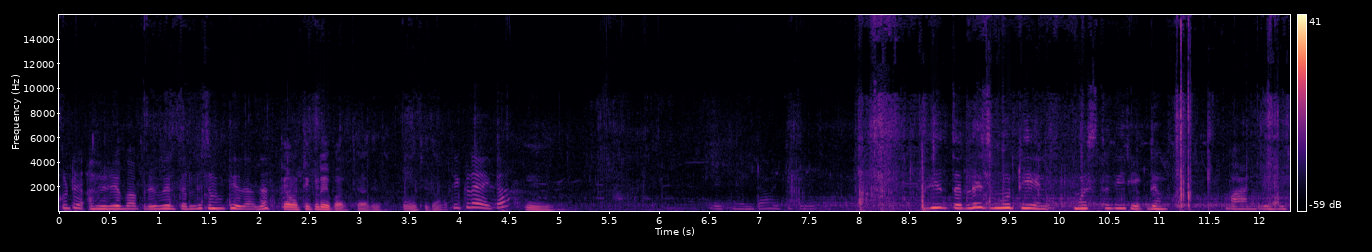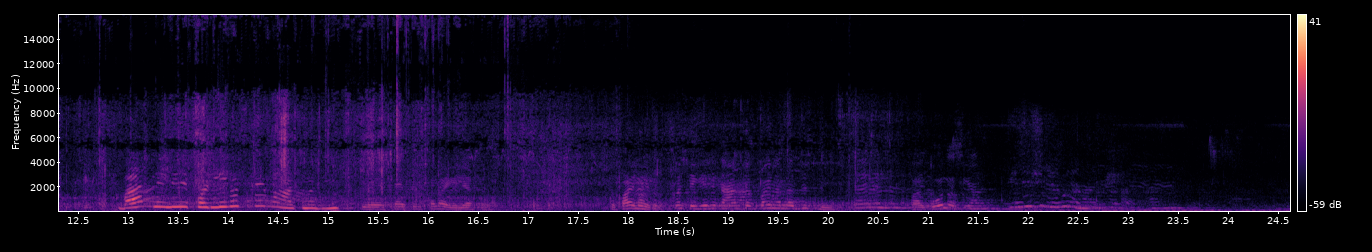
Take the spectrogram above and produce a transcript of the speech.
कुठे? अरे बापरे वीर तर लईच मोठी दादा. तेव्हा तिकडे पार त्या आधी होती तेव्हा तिकडे आहे का? हम्म. एक मिनिट तिकडे वीर तर लईच मोठी आहे. मस्त वीर आहे एकदम. बांधलेली. बांधलेली पडली कस काय मग आतमध्ये? पाहिलं. कसे गेले का आमच्यात पहिल्यांदा दिसली.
